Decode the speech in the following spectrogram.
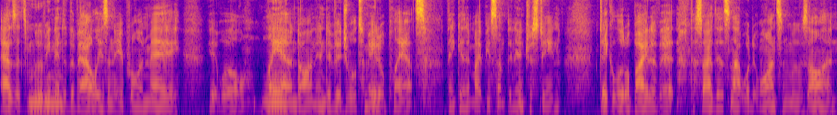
as it's moving into the valleys in April and May, it will land on individual tomato plants, thinking it might be something interesting, take a little bite of it, decide that it's not what it wants, and moves on.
